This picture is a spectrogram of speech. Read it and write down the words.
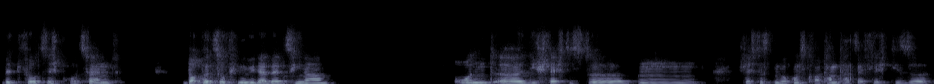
mit 40 Prozent, doppelt so viel wie der Benziner. Und äh, die schlechteste, mh, hm, schlechtesten Wirkungsgrad haben tatsächlich diese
